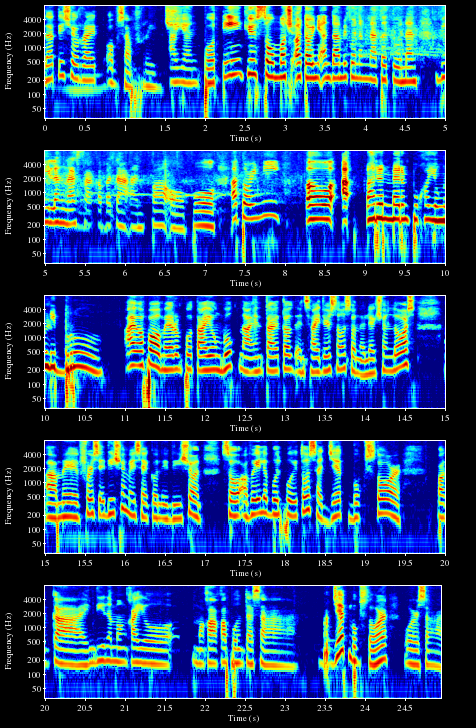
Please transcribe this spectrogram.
That is your right of suffrage. Ayan po. Thank you so much, attorney. Ang dami ko nang natutunan bilang nasa kabataan pa. Opo. Attorney, uh, ah, meron, meron po kayong libro. Ay, opo, meron po tayong book na entitled Insider's Notes on Election Laws. Ah, may first edition, may second edition. So, available po ito sa Jet Bookstore. Pagka hindi naman kayo makakapunta sa Jet Bookstore or sa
